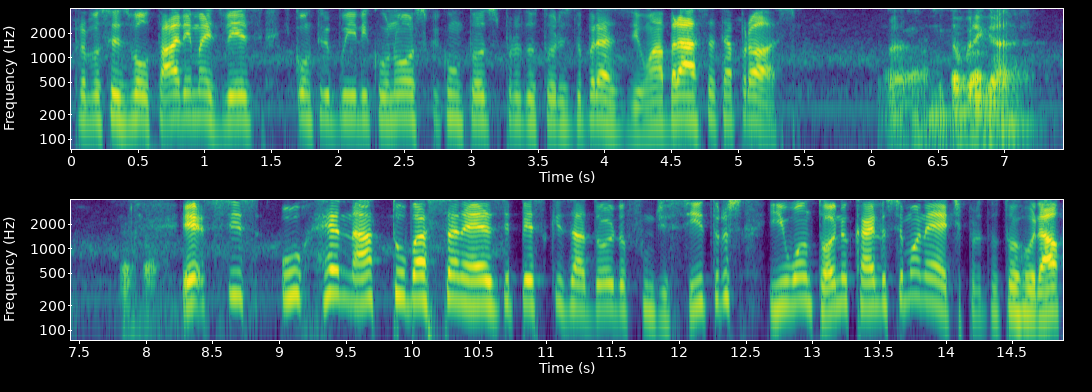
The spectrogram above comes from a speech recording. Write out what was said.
para vocês voltarem mais vezes e contribuírem conosco e com todos os produtores do Brasil. Um abraço, até a próxima. Um abraço, muito obrigado. Esses, o Renato Bassanese, pesquisador do Fundicitrus, e o Antônio Carlos Simonetti, produtor rural,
